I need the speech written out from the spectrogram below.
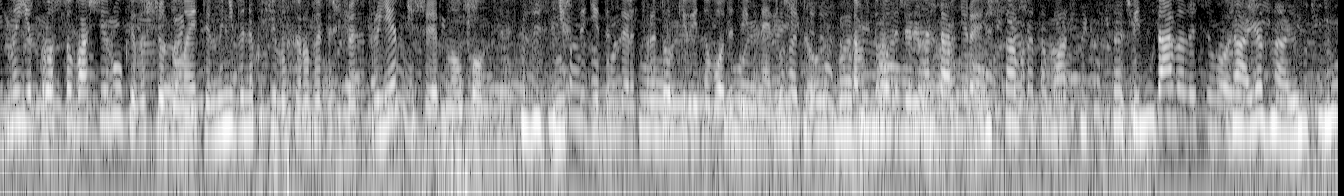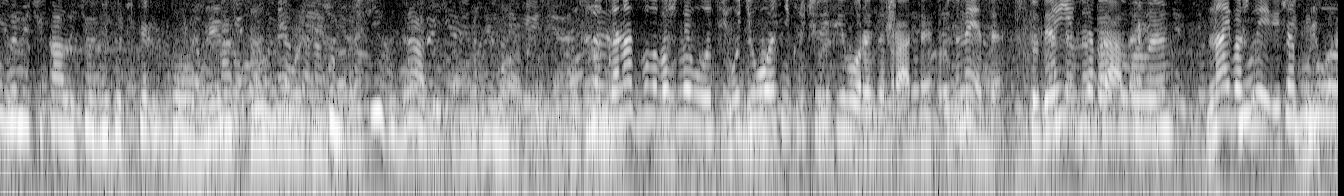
ми є просто ваші руки. Ви що думаєте? Мені би не хотілося робити щось приємніше, як науковцеві, ніж сидіти серед придурків і доводити їм не від що. Там ж доводиш елементарні речі. Відставка табачника, все чому Відставили сьогодні. Да, я знаю. Ну чому ви не чекали сьогодні до 4 до 16 годин, щоб всіх зразу Ну, для нас було важливо ці одіозні ключові фігури забрати. Розумієте? Ми їх забрали. Найважливіші це фігури. було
